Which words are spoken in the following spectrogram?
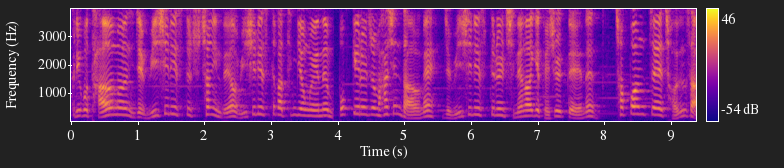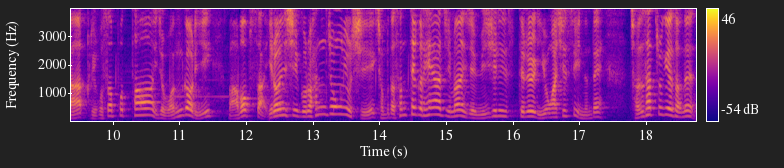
그리고 다음은 이제 위시리스트 추천인데요. 위시리스트 같은 경우에는 뽑기를 좀 하신 다음에 이제 위시리스트를 진행하게 되실 때에는 첫 번째 전사 그리고 서포터 이제 원거리 마법사 이런 식으로 한 종류씩 전부 다 선택을 해야지만 이제 위시리스트를 이용하실 수 있는데 전사 쪽에서는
